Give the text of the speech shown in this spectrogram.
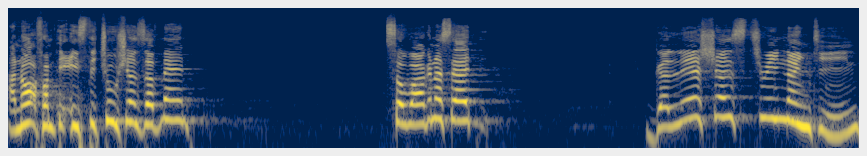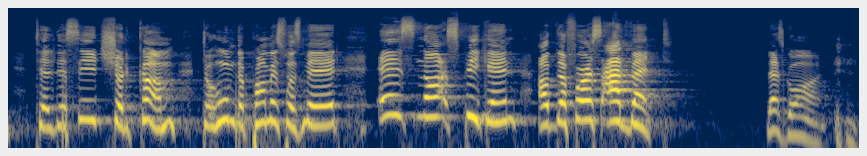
and not from the institutions of men. So Waggoner said, Galatians 3:19 till the seed should come to whom the promise was made is not speaking of the first advent. Let's go on.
